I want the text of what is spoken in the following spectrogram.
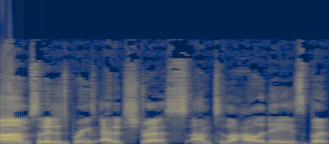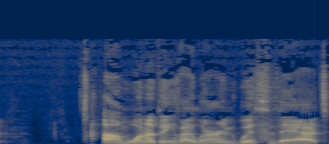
Um, so that just brings added stress um, to the holidays. But um, one of the things I learned with that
